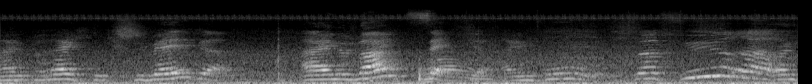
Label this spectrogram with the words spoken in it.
Ein prächtig Schwelger Ein Weizsäcker, ein Buch, Verführer und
